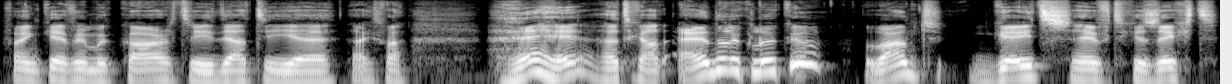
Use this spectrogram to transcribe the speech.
van Kevin McCarthy dat hij eh, dacht van... Hé, hé, het gaat eindelijk lukken, want Gates heeft gezegd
